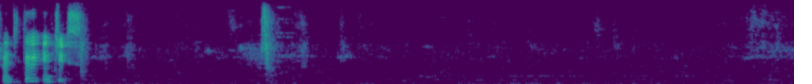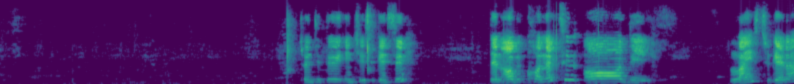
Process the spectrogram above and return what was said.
23 inches 23 inches you can see. Then I'll be connecting all the lines together.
